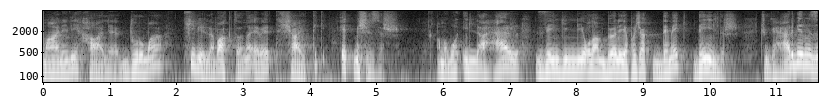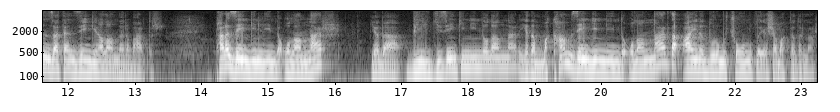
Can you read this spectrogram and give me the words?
manevi hale, duruma kibirle baktığına evet şahitlik etmişizdir. Ama bu illa her zenginliği olan böyle yapacak demek değildir. Çünkü her birinizin zaten zengin alanları vardır. Para zenginliğinde olanlar ya da bilgi zenginliğinde olanlar ya da makam zenginliğinde olanlar da aynı durumu çoğunlukla yaşamaktadırlar.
